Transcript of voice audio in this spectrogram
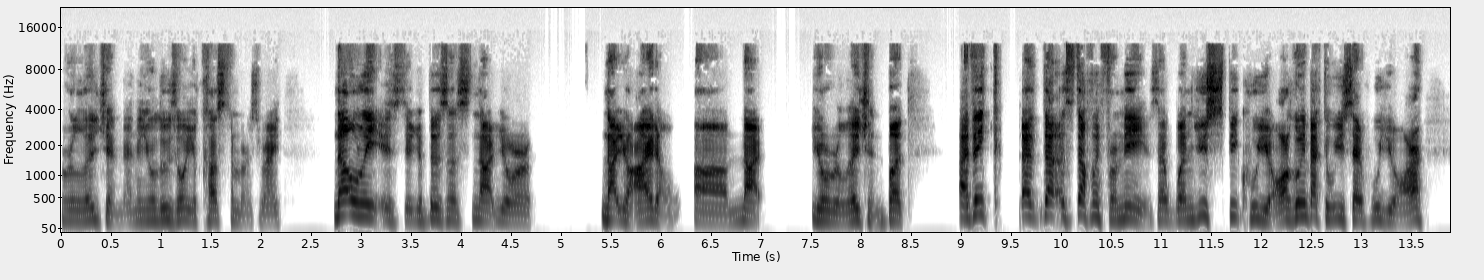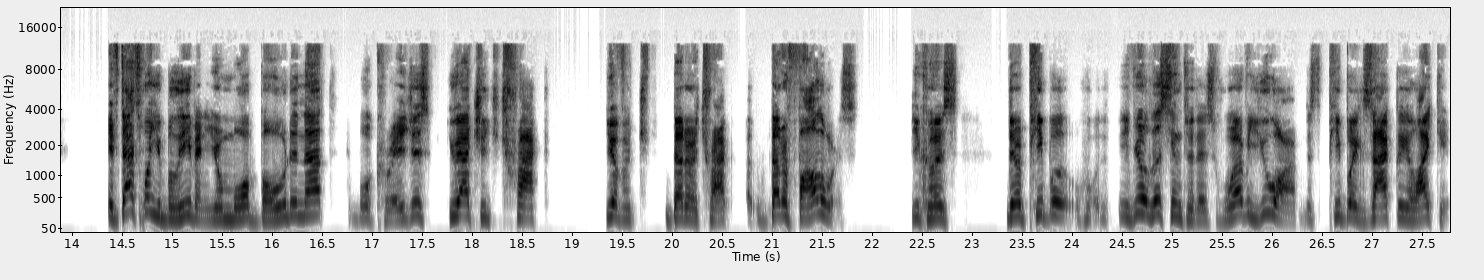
religion and then you lose all your customers right not only is your business not your not your idol, um, not your religion, but I think that, that's definitely for me. Is that when you speak who you are, going back to what you said, who you are, if that's what you believe in, you're more bold in that, more courageous. You actually track, you have a better attract, better followers, because there are people. Who, if you're listening to this, whoever you are, there's people exactly like you,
